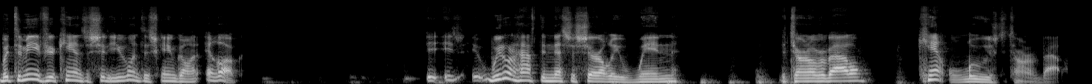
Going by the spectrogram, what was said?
But to me, if you're Kansas City, you want this game going, hey, look, it, it- we don't have to necessarily win the turnover battle. Can't lose the turnover battle.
